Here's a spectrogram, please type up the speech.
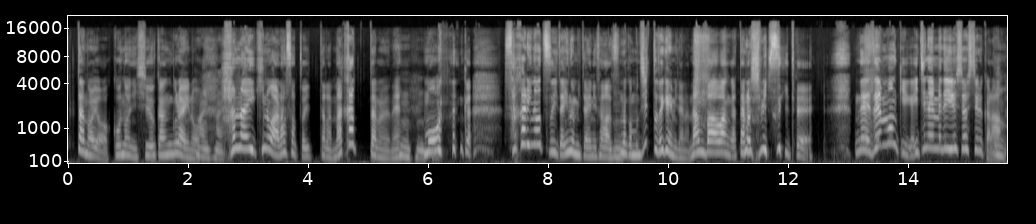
ったのよ。この2週間ぐらいの、はいはい。鼻息の荒さといったらなかったのよね。うんうんもうなんか盛りのついた犬みたいにさ、ん。なんかもうじっとできへんみたいな。ナンバーワンが楽しみすぎて。で全問キーが1年目で優勝してるから、うん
